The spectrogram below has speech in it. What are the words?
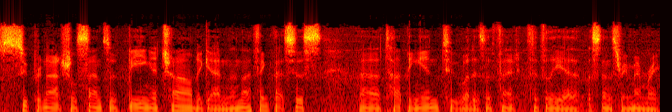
supernatural sense of being a child again, and I think that's just uh, tapping into what is effectively a, a sensory memory.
